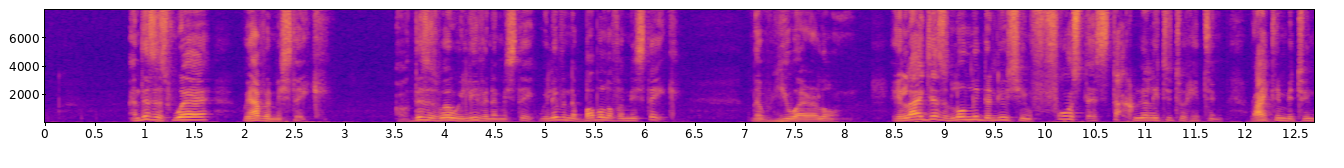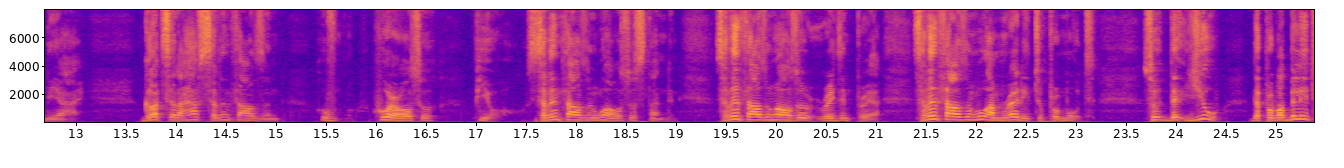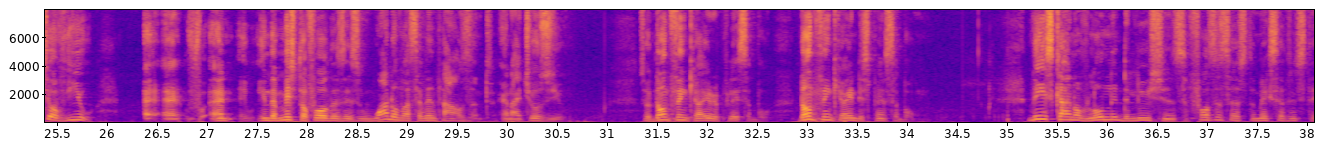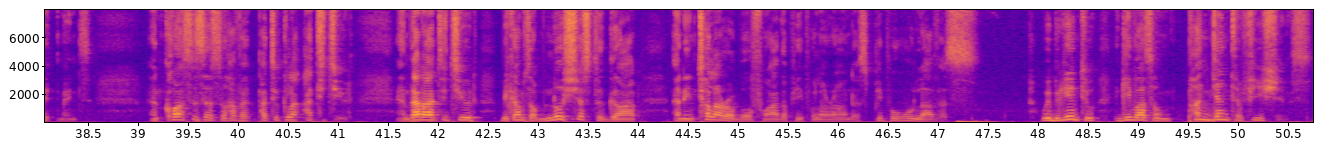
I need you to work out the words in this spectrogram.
And this is where we have a mistake. Oh, this is where we live in a mistake. We live in the bubble of a mistake that you are alone. Elijah's lonely delusion forced a stark reality to hit him right in between the eye. God said, I have 7,000 who, who are also pure, 7,000 who are also standing, 7,000 who are also raising prayer, 7,000 who I'm ready to promote. So the you, the probability of you, uh, uh, and in the midst of all this is 1 over 7,000, and I chose you. So don't think you're irreplaceable. Don't think you're indispensable. These kind of lonely delusions forces us to make certain statements and causes us to have a particular attitude. And that attitude becomes obnoxious to God and intolerable for other people around us, people who love us. We begin to give us some pungent effusions.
